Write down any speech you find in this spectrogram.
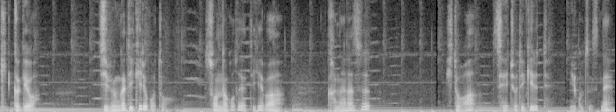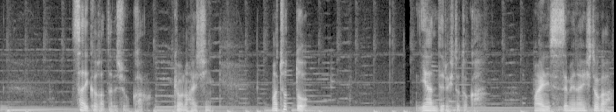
きっかけは。自分ができること。そんなことやっていけば必ず人は成長できるっていうことですね。さあいかがだったでしょうか。今日の配信。まあちょっと病んでる人とか前に進めない人が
